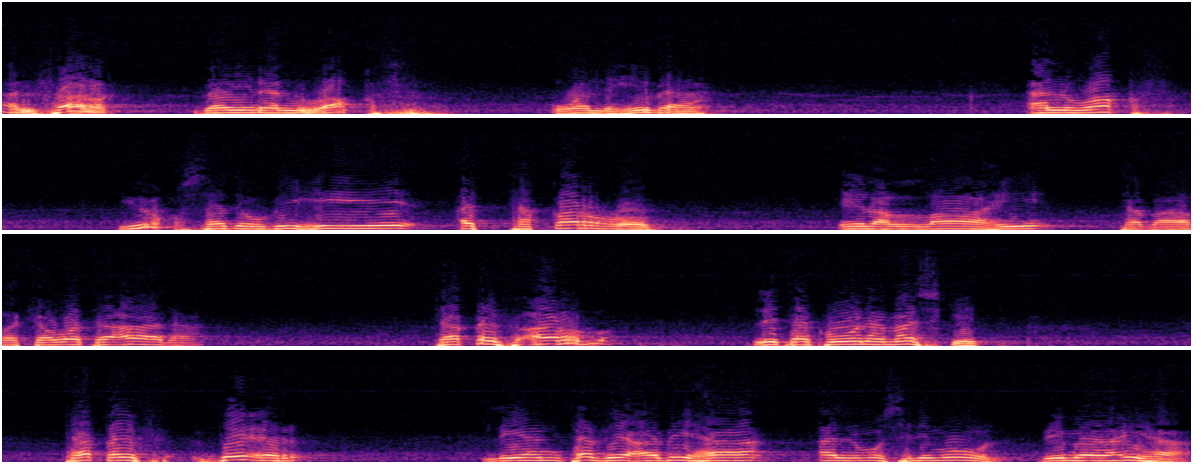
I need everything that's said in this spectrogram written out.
الفرق بين الوقف والهبة. الوقف يقصد به التقرب إلى الله تبارك وتعالى. تقف أرض لتكون مسجد. تقف بئر لينتفع بها المسلمون بمائها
